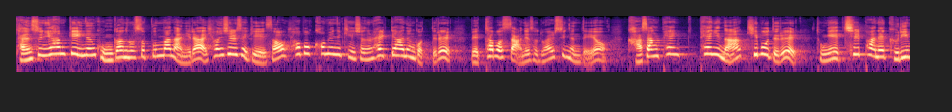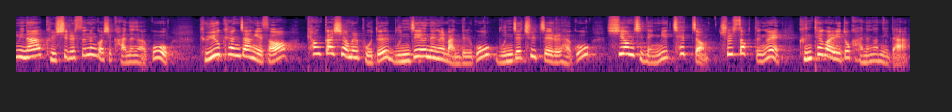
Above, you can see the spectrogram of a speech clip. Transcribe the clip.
단순히 함께 있는 공간으로서 뿐만 아니라 현실 세계에서 협업 커뮤니케이션을 할 때 하는 것들을 메타버스 안에서도 할 수 있는데요. 가상 펜, 펜이나 키보드를 통해 칠판에 그림이나 글씨를 쓰는 것이 가능하고 교육 현장에서 평가 시험을 보듯 문제 은행을 만들고 문제 출제를 하고 시험 진행 및 채점, 출석 등을 근태 관리도 가능합니다.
